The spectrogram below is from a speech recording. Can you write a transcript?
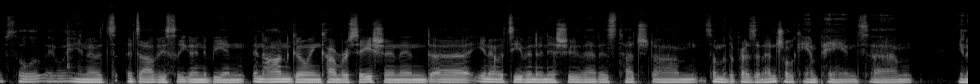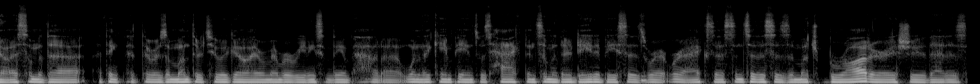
Absolutely. Well, you know, it's it's obviously going to be an, an ongoing conversation, and uh, you know, it's even an issue that has touched on some of the presidential campaigns. Um, you know, as some of the, I think that there was a month or two ago, I remember reading something about uh, one of the campaigns was hacked and some of their databases were, were accessed. And so this is a much broader issue that is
